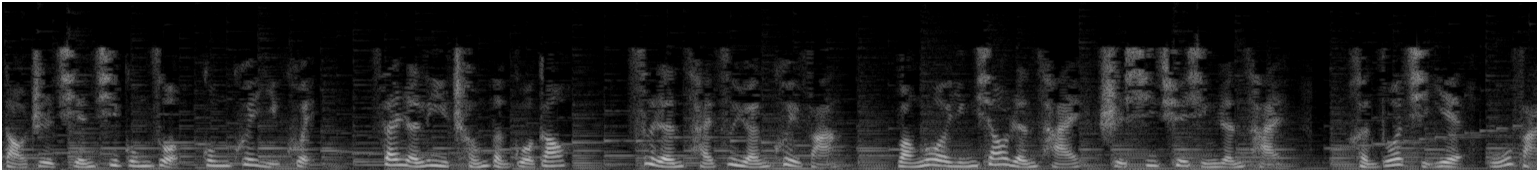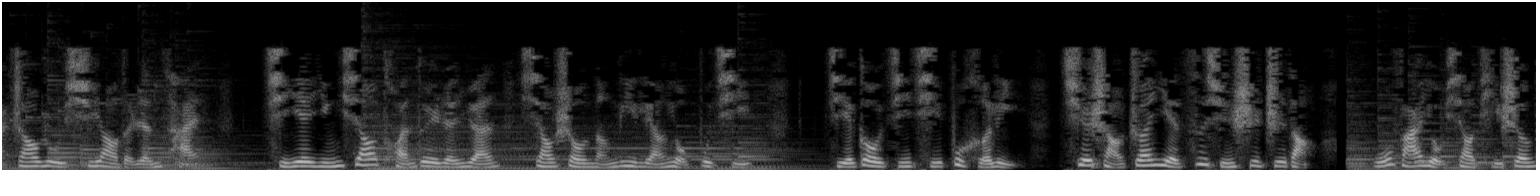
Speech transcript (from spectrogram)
导致前期工作功亏一篑。三人力成本过高，四人才资源匮乏。网络营销人才是稀缺型人才，很多企业无法招入需要的人才。企业营销团队人员销售能力良莠不齐，结构极其不合理。缺少专业咨询师指导，无法有效提升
